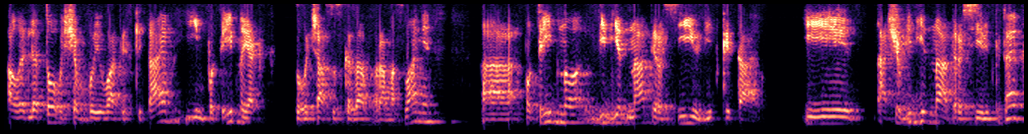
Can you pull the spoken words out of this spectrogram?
але для того, щоб воювати з Китаєм, їм потрібно, як того часу сказав Рамасвамі, потрібно від'єднати Росію від Китаю. І а щоб від'єднати Росію від Китаю,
